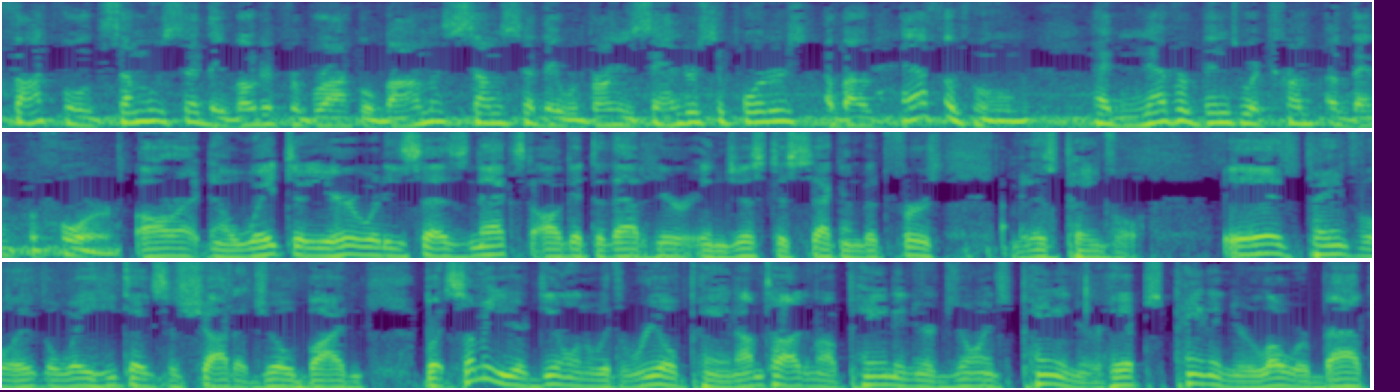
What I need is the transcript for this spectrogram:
thoughtful. Some who said they voted for Barack Obama, some said they were Bernie Sanders supporters, about half of whom had never been to a Trump event before. All right, now wait till you hear what he says next. I'll get to that here in just a second. But first, I mean, it's painful. It's painful the way he takes a shot at Joe Biden. But some of you are dealing with real pain. I'm talking about pain in your joints, pain in your hips, pain in your lower back.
